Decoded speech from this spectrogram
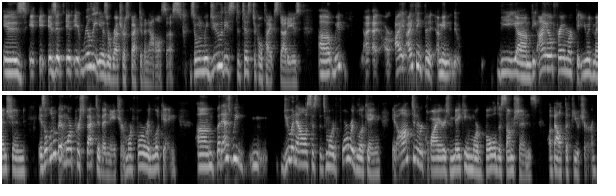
is, is it, it, it really is a retrospective analysis. So when we do these statistical type studies, uh, we, I, I, I think that, I mean, the, um, the IO framework that you had mentioned is a little bit more perspective in nature, more forward looking. Um, but as we do analysis that's more forward looking, it often requires making more bold assumptions about the future.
